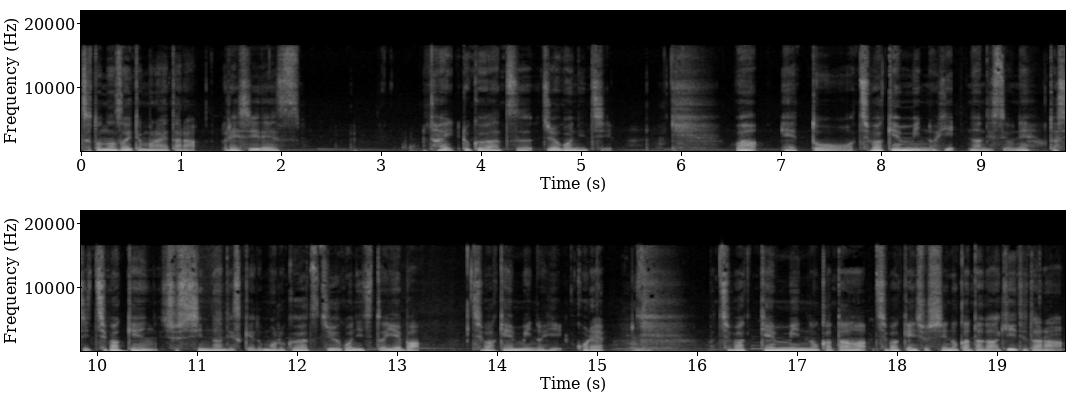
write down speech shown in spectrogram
ちょっと覗いてもらえたら嬉しいです。はい6月15日はえっと千葉県民の日なんですよね。私千葉県出身なんですけども6月15日といえば千葉県民の日。これ千葉県民の方千葉県出身の方が聞いてたら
